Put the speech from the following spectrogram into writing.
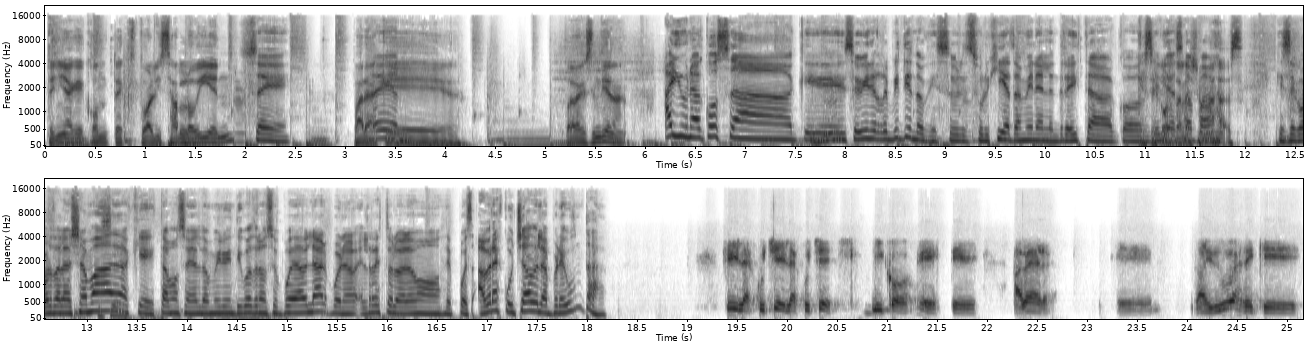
tenía que contextualizarlo bien. Sí. Para que. Para que se entienda. Hay una cosa que uh -huh. se viene repitiendo, que surgía también en la entrevista con que Silvia se Zapá, que se cortan las llamadas, sí. que estamos en el 2024, no se puede hablar. Bueno, el resto lo hablamos después. ¿Habrá escuchado la pregunta? Sí, la escuché, la escuché. Nico, este, a ver, eh, no hay dudas de que,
